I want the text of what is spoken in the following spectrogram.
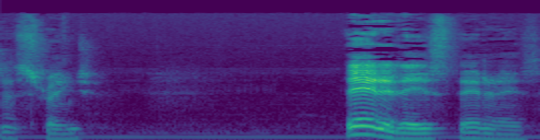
That's strange. There it is. There it is.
